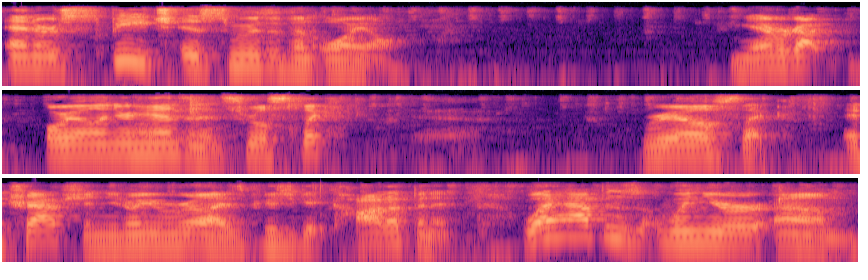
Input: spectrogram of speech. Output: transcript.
And her speech is smoother than oil. You ever got oil in your hands and it's real slick? Yeah. real slick. Traps you don't even realize because you get caught up in it. What happens when you're um,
